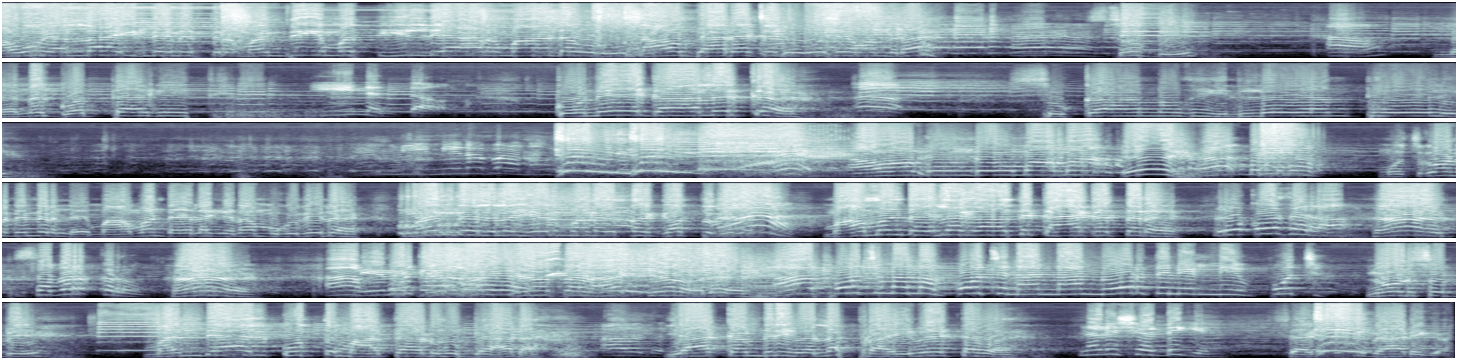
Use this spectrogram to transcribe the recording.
ಅವು ಎಲ್ಲ ಇಲ್ಲೇ ನಿತ್ರ ಮಂದಿಗೆ ಮತ್ತೆ ಇಲ್ಲಿ ಯಾರು ಮಾಡವ್ರು ನಾವು ಬ್ಯಾರೆ ಕಡೆ ಹೋದೇವಂದ್ರ ಸುಬ್ಬಿ ನನಗ್ ಗೊತ್ತಾಗೈತಿ. ಏನಂತ? ಸುಖ ಅನ್ನೋದು ಇಲ್ಲೇ ಅಂತ ಹೇಳಿ ನೀ- ನೀನ ಬಾ ನಂಗೆ. ಅವಾಗೊಂಡು ಮಾಮ ಏ ಮುಚ್ಕೊಂಡು ತಿಂದಿರ್ಲಿ. ಮಾಮನ್ ಡೈಲಾಗ್ ಏನ ಮುಗುದಿಲ್ಲ. ಮಂದಿಲ್ಲ ಏನ್ ಮಾಡ್ತಾರೆ ಗತ್ತು. ಮಾಮನ್ ಡೈಲಾಗ್ ಆಗತ್ತೆ ಕಾಯಕತ್ತಾರ. ರುಕೋ ಜರ ಹಾ. ಸಬರ್ಕರು. ಹಾ. ಪೂಜ್ ಮಾಮ. ಪೂಜ್ ನಾನ್ ನಾನ್ ನೋಡ್ತೀನಿ ಇಲ್ಲಿ ನೀವು ನೋಡು ಸುದ್ದಿ ಮಂದ್ಯಾಗ ಕೂತ್ ಮಾತಾಡುದು ಬೇಡ ಹೌದು. ಯಾಕಂದ್ರೆ ಇವೆಲ್ಲ ಪ್ರೈವೇಟ್ ಅವ. ನಡಿ ಶೆಡ್ಡಿಗೆ. ಸಡ್ಡಿ ಬ್ಯಾಡ ಈಗ.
